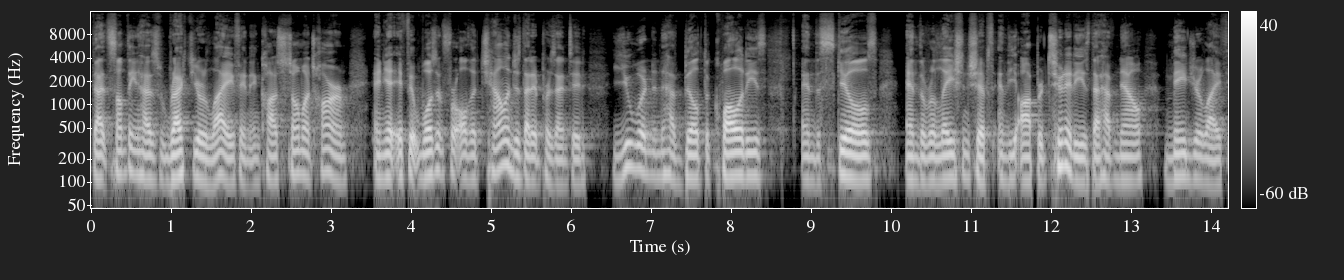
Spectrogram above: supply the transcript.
that something has wrecked your life and, and caused so much harm, and yet if it wasn't for all the challenges that it presented, you wouldn't have built the qualities and the skills and the relationships and the opportunities that have now made your life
